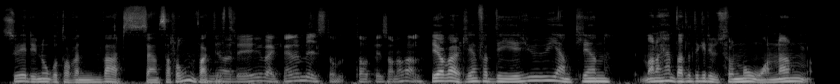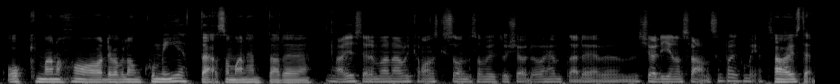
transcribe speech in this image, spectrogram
så är det något av en världssensation faktiskt. Ja, det är ju verkligen en milstolpe i sådana fall. Ja, verkligen. För det är ju egentligen... Man har hämtat lite grus från månen och man har... Det var väl en komet där som man hämtade... Ja, just det. Det var en amerikansk sond som var ute och körde och hämtade, körde genom svansen på en komet. Ja, just det.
